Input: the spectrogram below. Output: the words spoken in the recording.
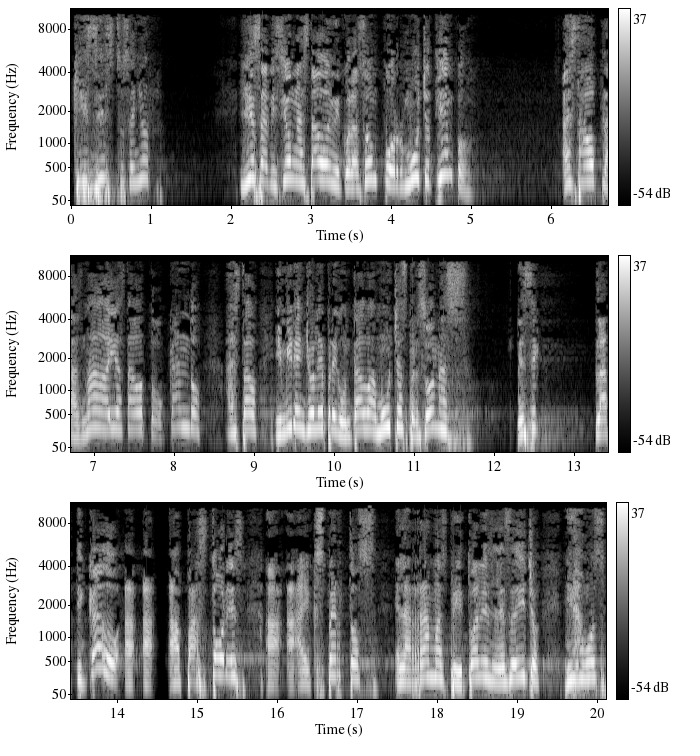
¿qué es esto, Señor? Y esa visión ha estado en mi corazón por mucho tiempo. Ha estado plasmada, ahí ha estado tocando, ha estado, y miren, yo le he preguntado a muchas personas, les he platicado a, pastores, a, expertos en las ramas espirituales, les he dicho, mira vos,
